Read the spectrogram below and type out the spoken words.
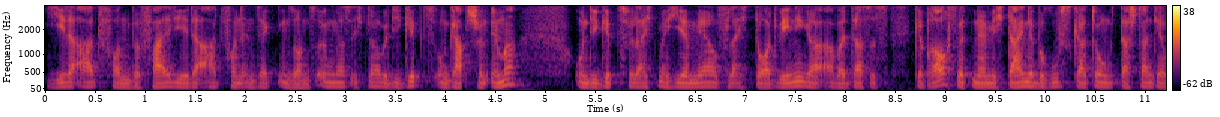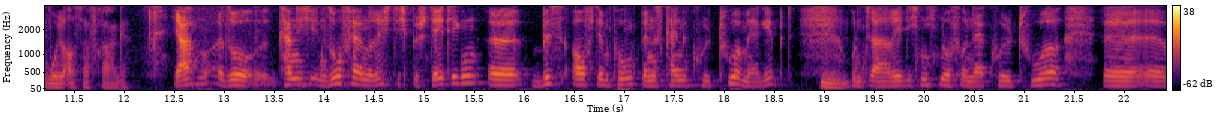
jede Art von Befall, jede Art von Insekten, sonst irgendwas, ich glaube, die gibt es und gab es schon immer und die gibt es vielleicht mal hier mehr und vielleicht dort weniger, aber dass es gebraucht wird, nämlich deine Berufsgattung, das stand ja wohl außer Frage. Ja, also kann ich insofern richtig bestätigen, äh, bis auf den Punkt, wenn es keine Kultur mehr gibt. Mhm. Und da rede ich nicht nur von der Kultur, äh,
